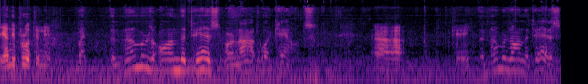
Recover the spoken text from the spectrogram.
я не проти них. but the numbers on the test are not what counts. Е, Окей. The numbers on the test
